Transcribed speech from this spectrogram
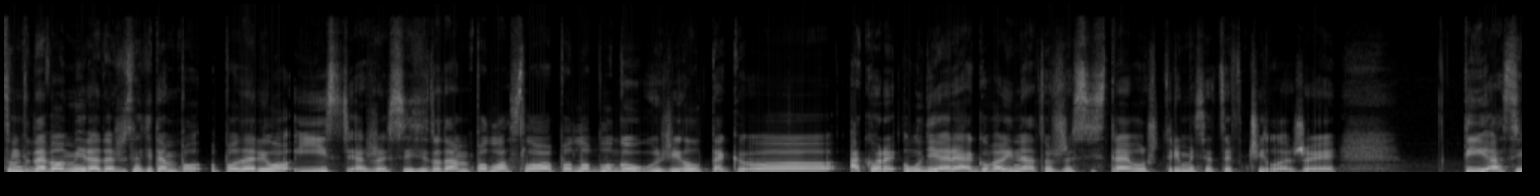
Som teda veľmi rada, že sa ti tam podarilo ísť a že si si to tam podľa slova, podľa blogov užil. Tak uh, ako re- ľudia reagovali na to, že si strávil 4 mesiace v Čile? Že ty asi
